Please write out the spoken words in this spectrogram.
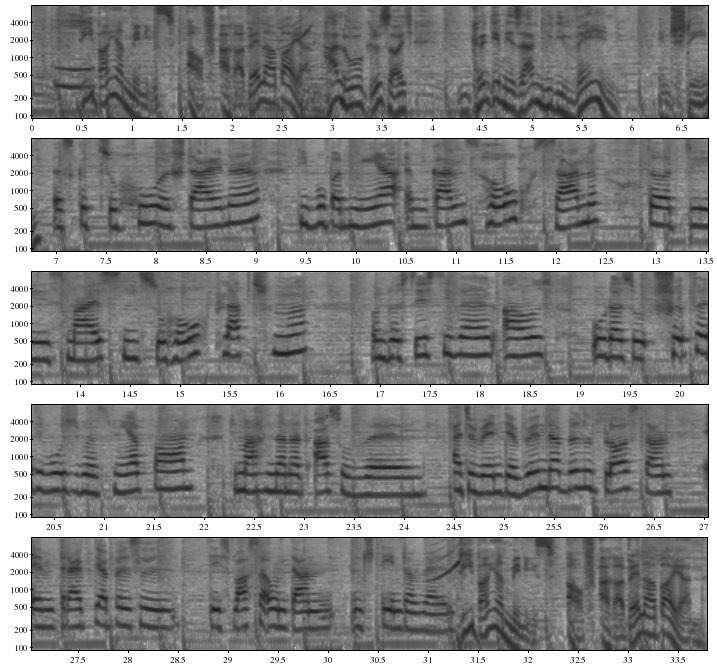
Tschüssi. Die Bayern Minis auf Arabella Bayern. Hallo, grüß euch. Könnt ihr mir sagen, wie die Wellen entstehen? Es gibt so hohe Steine, die wo beim Meer ganz hoch sind. Da die ist meistens so hoch platschen und du siehst die Wellen aus. Oder so Schiffe, die wo sie übers Meer fahren, die machen dann halt auch so Wellen. Also wenn der Wind ein bisschen bläst, dann ähm, treibt er ein bisschen das Wasser und dann entstehen da Wellen. Die Bayern Minis auf Arabella Bayern.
